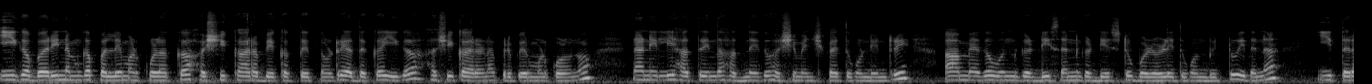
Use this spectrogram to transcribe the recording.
ಈಗ ಬರೀ ನಮ್ಗೆ ಪಲ್ಯ ಮಾಡ್ಕೊಳಕ್ಕೆ ಹಸಿ ಖಾರ ಬೇಕಾಗ್ತೈತೆ ನೋಡ್ರಿ. ಅದಕ್ಕೆ ಈಗ ಹಸಿ ಖಾರನ ಪ್ರಿಪೇರ್ ಮಾಡ್ಕೊಳ್ಳೋಣ ನಾನಿಲ್ಲಿ ಹತ್ತರಿಂದ ಹದಿನೈದು ಹಸಿ ಮೆಣ್ಸಿಕಾಯಿ ತೊಗೊಂಡೀನಿ ರೀ ಆಮ್ಯಾಗ ಒಂದು ಗಡ್ಡಿ ಸಣ್ಣ ಗಡ್ಡಿಯಷ್ಟು ಬೆಳ್ಳುಳ್ಳಿ ತೊಗೊಂಡ್ಬಿಟ್ಟು ಇದನ್ನು ಈ ಥರ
